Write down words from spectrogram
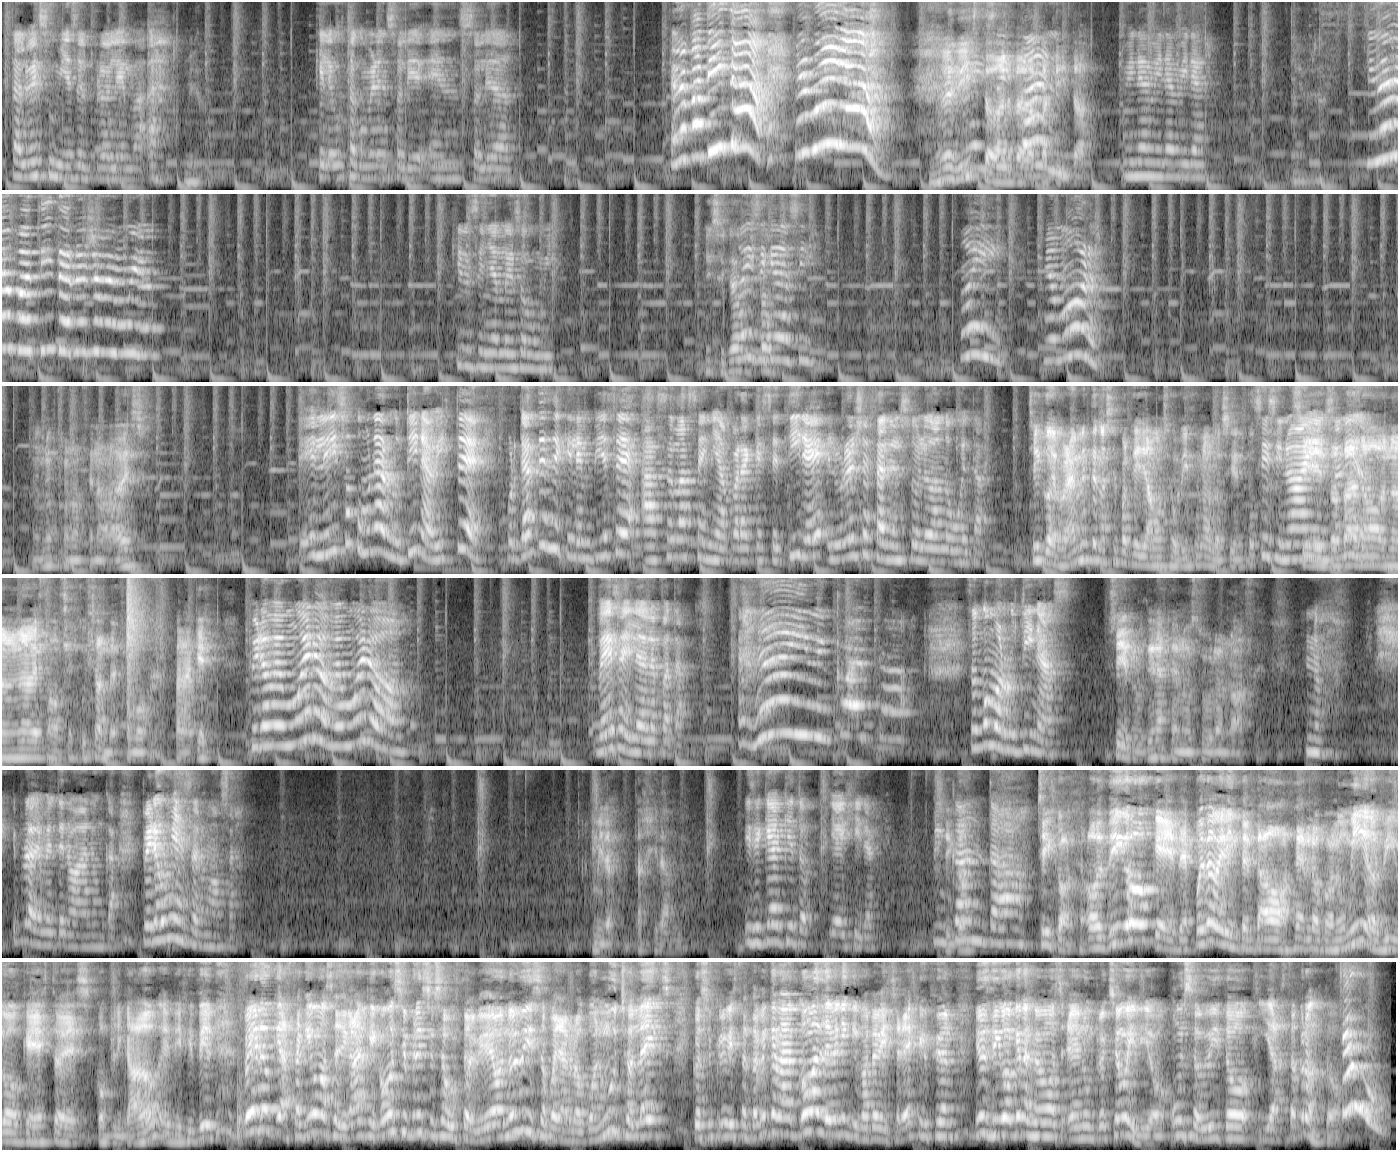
Tal vez Umi es el problema, Mira. Que le gusta comer en, en soledad. ¡La patita! ¡Me muero! No he visto Ay, darte la patita. Mira, mira, mira. Le da la patita, no, yo me muero. Quiero enseñarle eso a Umi. Ay, se queda Ay, se queda así. Ay, mi amor. El nuestro no hace nada de eso. Eh, Le hizo como una rutina, ¿viste? Porque antes de que le empiece a hacer la seña para que se tire, el hurón ya está en el suelo dando vuelta. Chicos, realmente no sé por qué llevamos audífonos, lo siento. Sí, sí, no hay Sí, total, sonido. no, no, no estamos escuchando. Es como, ¿para qué? Pero me muero, me muero. ¿Ves? Ahí le da la pata. ¡Ay, me encanta! Son como rutinas. Sí, rutinas que nuestro Uro no hace. No. Y probablemente no haga nunca. Pero Umi es hermosa. Mira, está girando. Y se queda quieto y ahí gira. Me encanta. Chicos, os digo que después de haber intentado hacerlo con Umi, os digo que esto es complicado, es difícil, pero que hasta aquí vamos a llegar, que como siempre si os ha gustado el video, no olvidéis apoyarlo con muchos likes, que os suscribís tanto a mi canal como al de Benny que encontraréis en la descripción, y os digo que nos vemos en un próximo vídeo. Un saludito y hasta pronto. ¡Chau!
